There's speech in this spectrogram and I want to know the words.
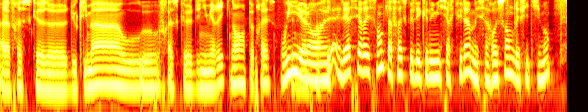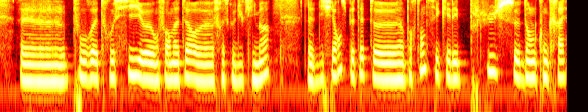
à la fresque de- du climat ou fresque du numérique, non à peu près? Oui, alors elle est assez récente, la fresque de l'économie circulaire, mais ça ressemble effectivement. Euh, pour être aussi euh, en formateur euh, fresque du climat, la différence peut-être euh, importante, c'est qu'elle est plus dans le concret.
